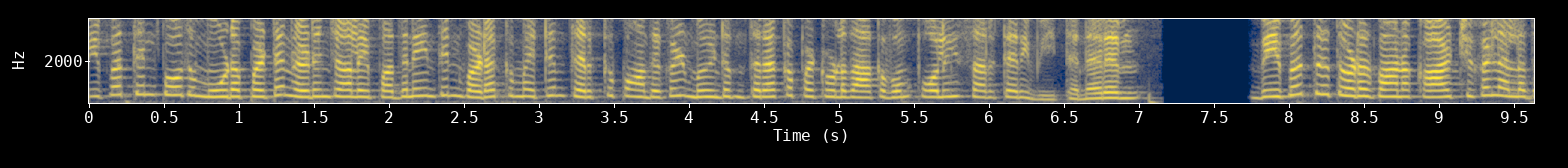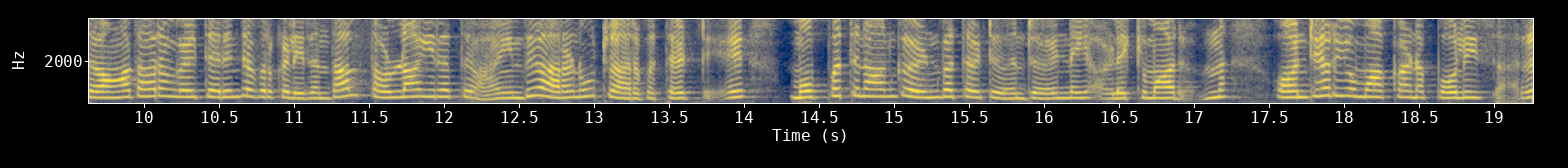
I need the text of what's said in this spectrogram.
விபத்தின் போது மூடப்பட்ட நெடுஞ்சாலை பதினைந்தின் வடக்கு மற்றும் தெற்கு பாதைகள் மீண்டும் திறக்கப்பட்டுள்ளதாகவும் போலீசார் தெரிவித்தனர் விபத்து தொடர்பான காட்சிகள் அல்லது ஆதாரங்கள் தெரிந்தவர்கள் இருந்தால் தொள்ளாயிரத்து ஐந்து அறுநூற்று அறுபத்தெட்டு முப்பத்து நான்கு எண்பத்தெட்டு என்ற எண்ணை அழைக்குமாறும் ஒன்டாரியோ மாகாண போலீசார்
